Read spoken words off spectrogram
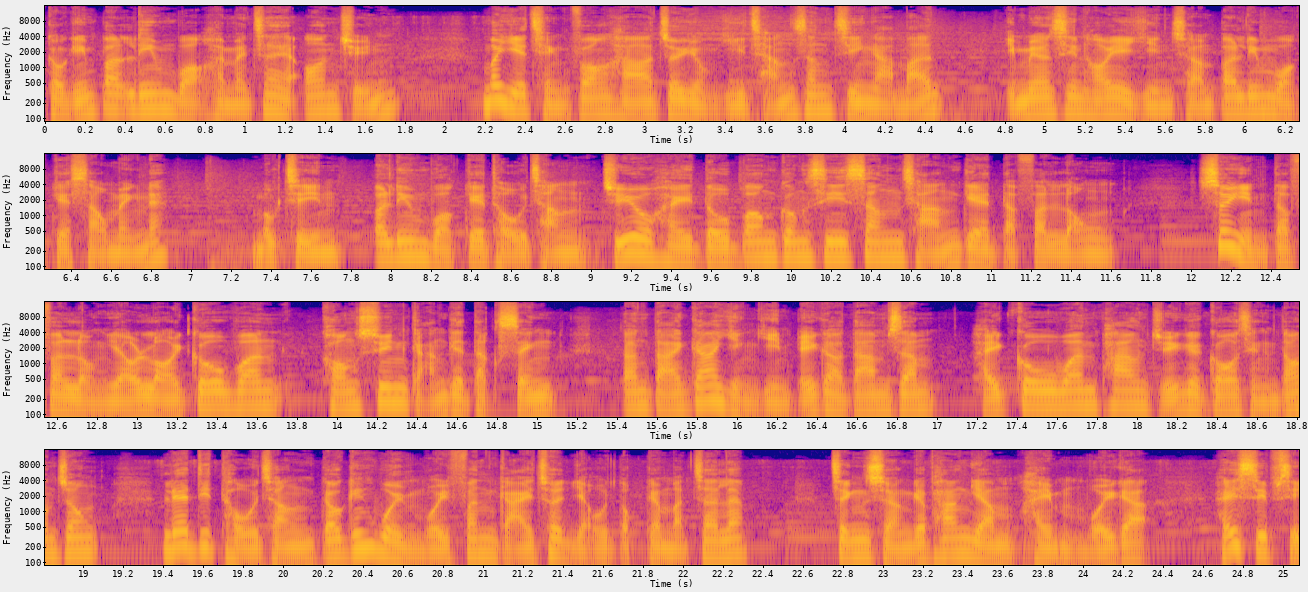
究竟不粘锅系咪真系安全？乜嘢情况下最容易产生致癌物？点样先可以延长不粘锅嘅寿命呢？目前不粘锅嘅涂层主要系杜邦公司生产嘅特氟龙。虽然特氟龙有耐高温、抗酸碱嘅特性，但大家仍然比较担心喺高温烹煮嘅过程当中，呢一啲涂层究竟会唔会分解出有毒嘅物质呢？正常嘅烹饪系唔会噶，喺摄氏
